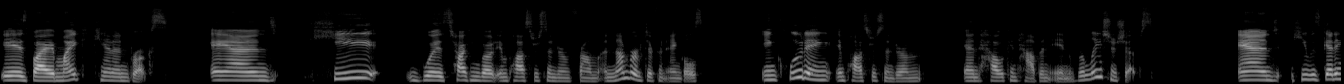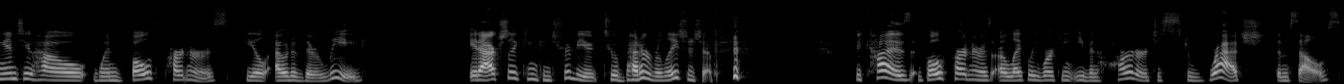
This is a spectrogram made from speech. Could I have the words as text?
is by mike Cannon-Brookes, and he was talking about imposter syndrome from a number of different angles, including imposter syndrome and how it can happen in relationships. And he was getting into how when both partners feel out of their league, it actually can contribute to a better relationship. because both partners are likely working even harder to stretch themselves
